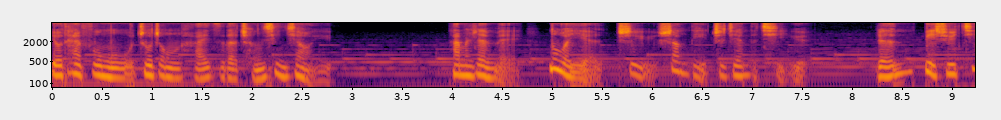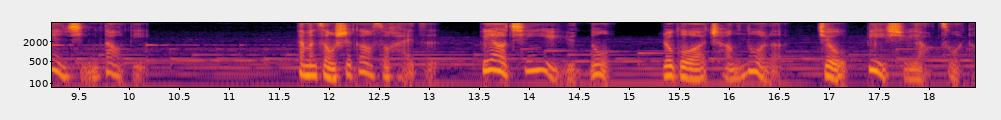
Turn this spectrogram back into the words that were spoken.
犹太父母注重孩子的诚信教育，他们认为诺言是与上帝之间的契约，人必须践行到底。他们总是告诉孩子。不要轻易允诺，如果承诺了，就必须要做到。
